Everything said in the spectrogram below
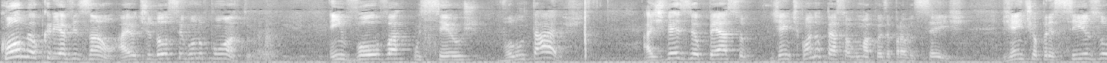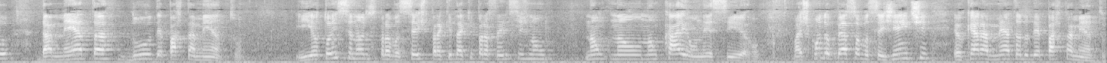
Como eu crio a visão? Aí eu te dou o segundo ponto. Envolva os seus voluntários. Às vezes eu peço, gente, quando eu peço alguma coisa para vocês, gente, eu preciso da meta do departamento. E eu estou ensinando isso para vocês para que daqui para frente vocês não, não, não, não caiam nesse erro. Mas quando eu peço a vocês, gente, eu quero a meta do departamento.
